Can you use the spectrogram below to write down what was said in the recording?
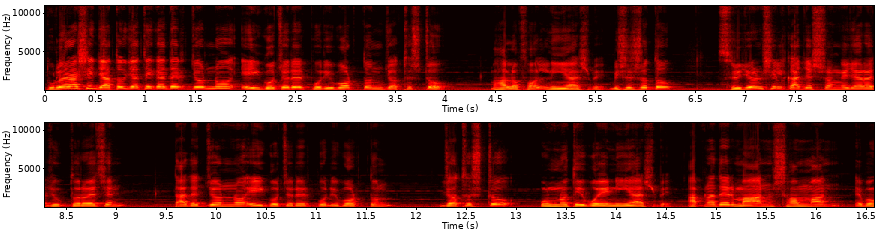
তুলারাশি জাতক জাতিকাদের জন্য এই গোচরের পরিবর্তন যথেষ্ট। ভালো ফল নিয়ে আসবে। বিশেষত সৃজনশীল কাজের সঙ্গে যারা যুক্ত রয়েছেন, তাদের জন্য এই গোচরের পরিবর্তন যথেষ্ট উন্নতি বয়ে নিয়ে আসবে। আপনাদের মান, সম্মান এবং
